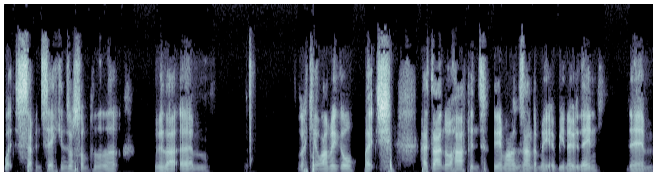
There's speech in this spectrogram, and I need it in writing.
like seven seconds or something like that. With that um, Ricki Lamie goal, which had that not happened, Graham Alexander might have been out then. Um,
